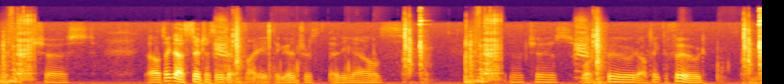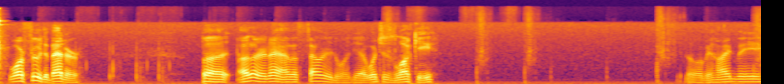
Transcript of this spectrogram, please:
here's the chest. I'll take that stitch if I can find anything interesting else. No chest, more food. I'll take the food. More food, the better. But other than that, I haven't found anyone yet, which is lucky. No one behind me.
